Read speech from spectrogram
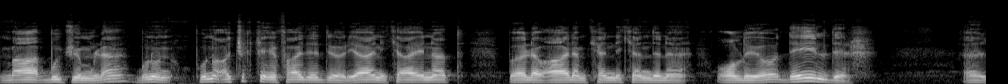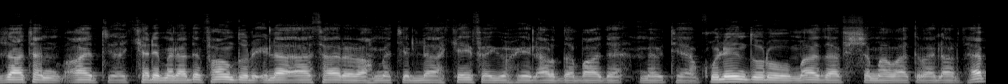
ma bu cümle bunun bunu açıkça ifade ediyor. Yani kainat böyle alem kendi kendine oluyor değildir. E, zaten ayet-i kerimelerde fandur ila athari rahmetillah keyfe yuhyil arda ba'de mevtiha kul induru maza fis semavati vel ard hep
